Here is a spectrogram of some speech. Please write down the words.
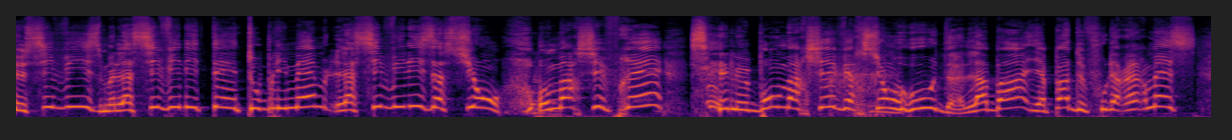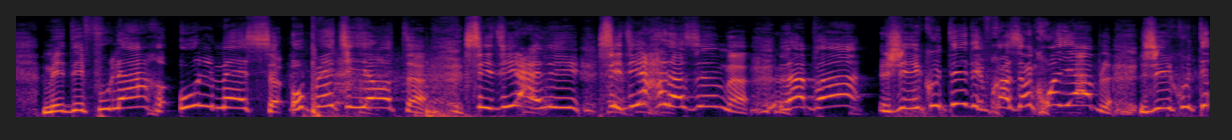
le civisme, la civilité, t'oublies même la civilisation. Au marché frais, c'est le bon marché version hood. Là-bas, y a pas de foulard Hermès, mais des foulards Oulmès, aux pétillantes. Sidi Ali, Sidi Harazem. Là-bas, j'ai écouté des phrases incroyables. J'ai écouté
